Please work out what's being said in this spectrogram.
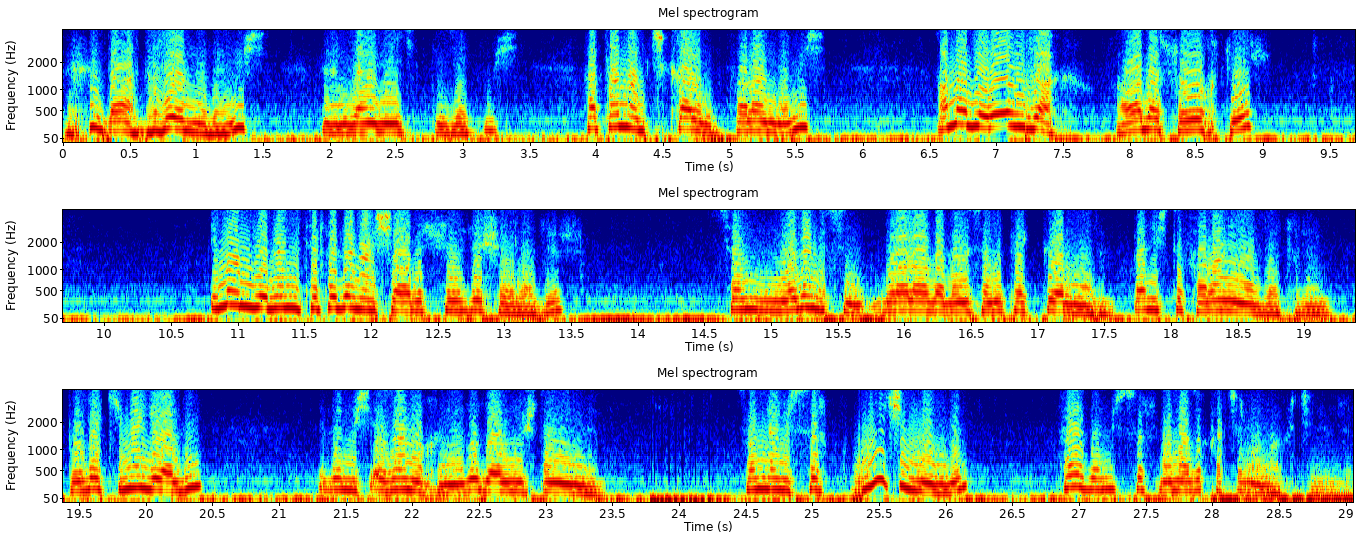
Daha duruyor mu demiş. Yani camiyi kilitleyecekmiş. Ha tamam çıkayım falan demiş. Ama diyor uzak. Havada soğuk diyor. İmam diyor beni tepeden aşağı bir süzdü şöyle diyor. Sen nerelisin? Buralarda ben seni pek görmedim. Ben işte falan yerde oturuyorum. Burada kime geldin? E demiş ezan okunuyordu. Dolmuştan indim. Sen demiş sırf bunun için mi indin? He demiş sırf namazı kaçırmamak için indim.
